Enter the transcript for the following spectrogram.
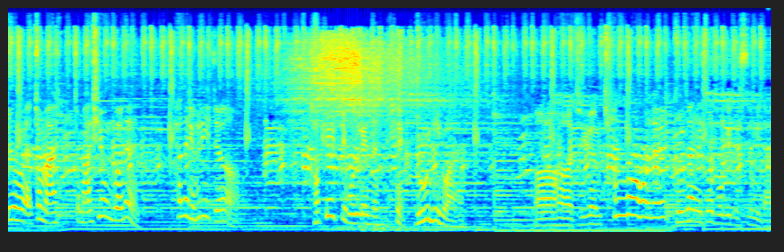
지금 좀, 아, 좀 아쉬운 거는 하늘이 흐리죠. 잡힐지 모르겠는데 눈이 와요. 어, 지금 첫눈을 군산에서 보게 됐습니다.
